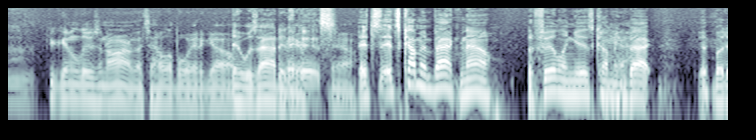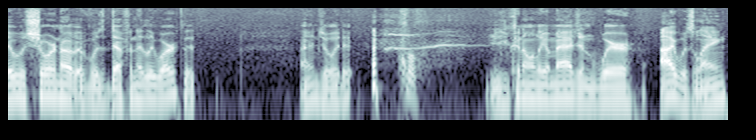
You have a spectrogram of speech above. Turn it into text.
If you're going to lose an arm, that's a hell of a way to go. It was out of It there. is. Yeah. It's it's coming back now. The feeling is coming Yeah. back, but it was sure enough. It was definitely worth it. I enjoyed it. you can only imagine where I was laying.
